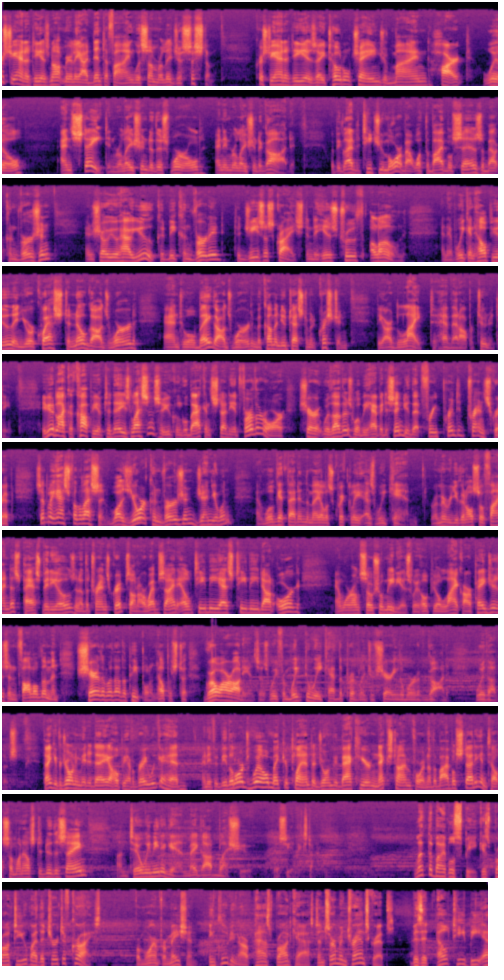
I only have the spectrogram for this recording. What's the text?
Christianity is not merely identifying with some religious system. Christianity is a total change of mind, heart, will, and state in relation to this world and in relation to God. We'd be glad to teach you more about what the Bible says about conversion and show you how you could be converted to Jesus Christ and to His truth alone. And if we can help you in your quest to know God's Word and to obey God's Word and become a New Testament Christian, our delight to have that opportunity. If you'd like a copy of today's lesson so you can go back and study it further or share it with others, we'll be happy to send you that free printed transcript. Simply ask for the lesson Was your conversion genuine? And we'll get that in the mail as quickly as we can. Remember, you can also find us, past videos, and other transcripts on our website, ltbstv.org and we're on social media. So we hope you'll like our pages and follow them and share them with other people and help us to grow our audience as we from week to week have the privilege of sharing the Word of God with others. Thank you for joining me today. I hope you have a great week ahead. And if it be the Lord's will, make your plan to join me back here next time for another Bible study and tell someone else to do the same. Until we meet again, may God bless you. We'll see you next time. Let the Bible Speak is brought to you by the Church of Christ. For more information, including our past broadcast and sermon transcripts, visit ltbstv.org.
